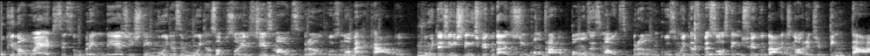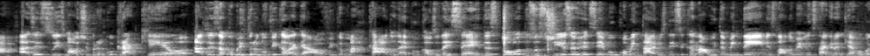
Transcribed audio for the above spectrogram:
o que não é de se surpreender, a gente tem muitas e muitas opções de esmaltes brancos no mercado. Muita gente tem dificuldade de encontrar bons esmaltes brancos, muitas pessoas têm dificuldade na hora de pintar, às vezes o esmalte branco craquela, às vezes a cobertura não fica legal, fica marcado, né, por causa das cerdas. Todos os dias eu recebo comentários nesse canal e também DMs lá no meu Instagram, que é arroba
